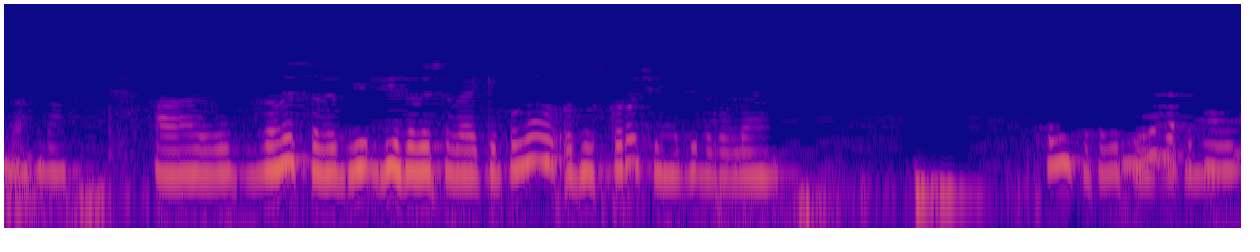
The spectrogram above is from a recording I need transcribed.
да, да. А залишили, дві, дві залишили, як і було, одну скорочуємо, дві додаємо. Є запитання?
